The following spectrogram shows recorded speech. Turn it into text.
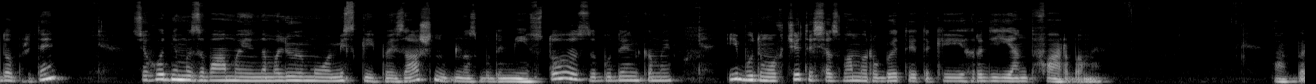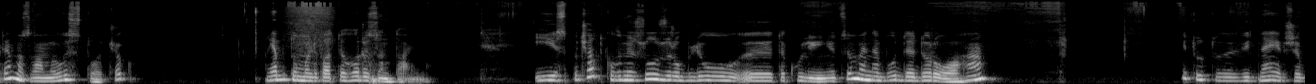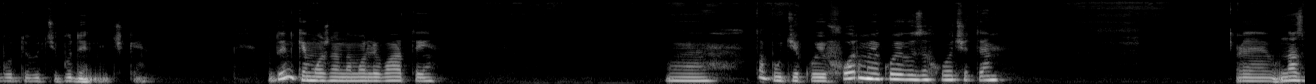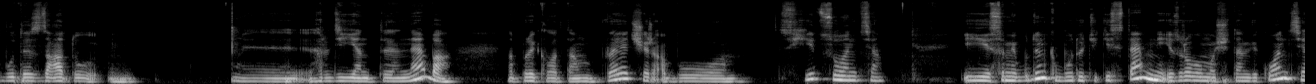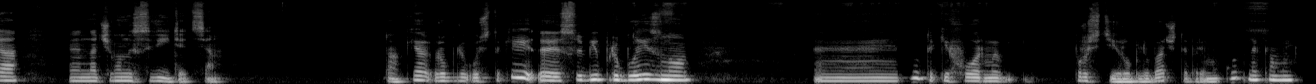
Добрий день. Сьогодні ми з вами намалюємо міський пейзаж. Ну, У нас буде місто з будинками, і будемо вчитися з вами робити такий градієнт фарбами. Так, беремо з вами листочок. Я буду малювати горизонтально. І спочатку внизу зроблю е, таку лінію. Це в мене буде дорога. І тут від неї вже будуть будиночки. Будинки можна намалювати е, та будь-якої форми, якої ви захочете. Е, У нас буде ззаду е, градієнт неба, наприклад, там вечір або схід сонця. І самі будинки будуть якісь темні, і зробимо, що там віконця, наче вони світяться. Так, я роблю ось такий е, собі приблизно е, ну, такі форми прості роблю, бачите, прямокутниками.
